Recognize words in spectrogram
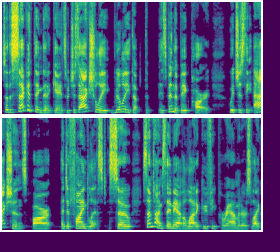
So the second thing that it gains, which is actually really the, the has been the big part, which is the actions are a defined list. So sometimes they may have a lot of goofy parameters like,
